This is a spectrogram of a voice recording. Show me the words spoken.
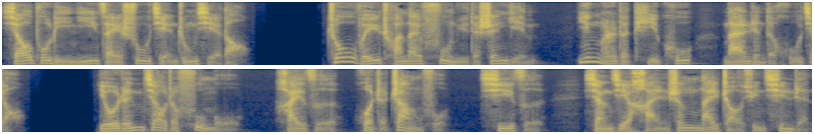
小普里尼在书简中写道：“周围传来妇女的呻吟、婴儿的啼哭、男人的呼叫，有人叫着父母、孩子或者丈夫、妻子。”想借喊声来找寻亲人，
